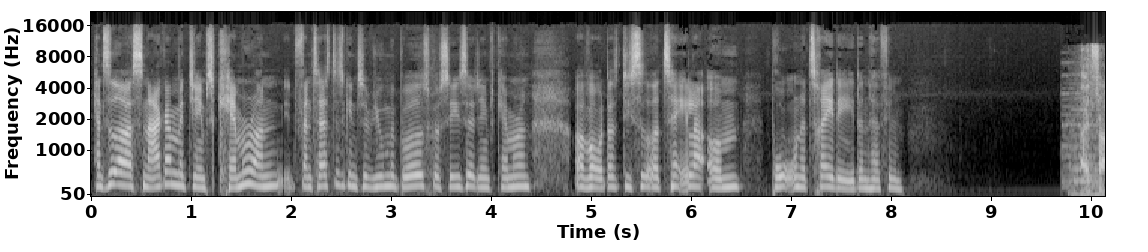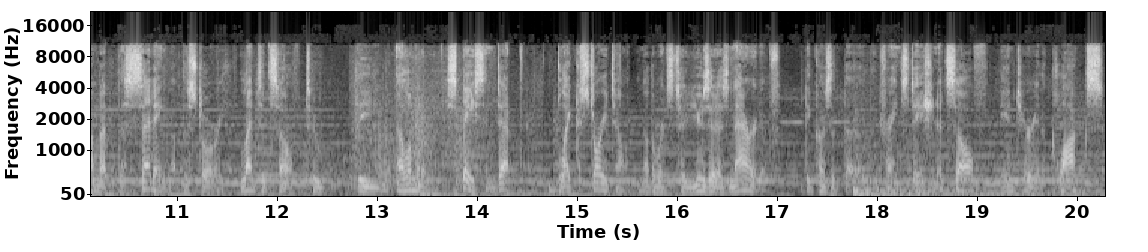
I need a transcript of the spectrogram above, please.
Han sidder og snakker med James Cameron, et fantastisk interview med både Scorsese og James Cameron, og hvor der, de sidder og taler om brugen af 3D i den her film. I found that the setting of the story lent itself to the element of space and depth, like storytelling. In other words, to use it as narrative because of the, the train station itself, the interior, the clocks,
